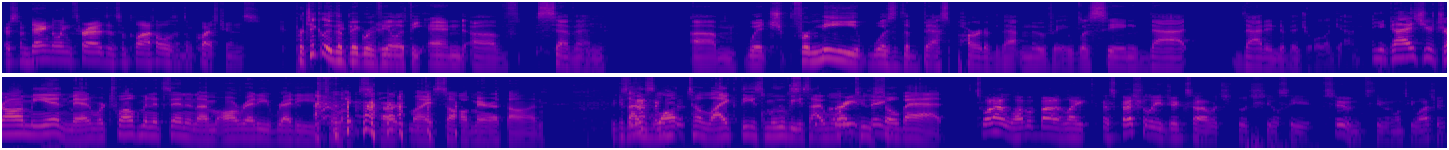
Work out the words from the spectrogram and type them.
there's some dangling threads and some plot holes and some questions particularly the big reveal at the end of seven um, which for me was the best part of that movie was seeing that that individual again. You guys, you're drawing me in, man. We're 12 minutes in, and I'm already ready to like start my Saw marathon because I want a, to like these movies. I want to thing. so bad. It's what I love about it, like especially Jigsaw, which which you'll see soon, Stephen, once you watch it.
